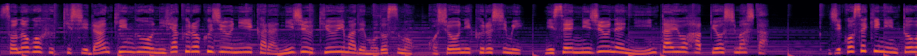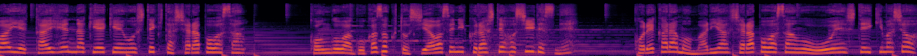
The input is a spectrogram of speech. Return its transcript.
その後復帰しランキングを262位から29位まで戻すも故障に苦しみ2020年に引退を発表しました。自己責任とはいえ大変な経験をしてきたシャラポワさん。今後はご家族と幸せに暮らしてほしいですね。これからもマリア・シャラポワさんを応援していきましょう。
